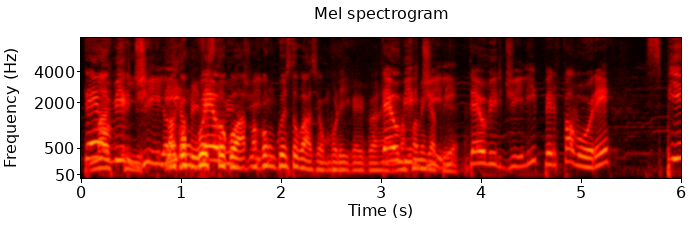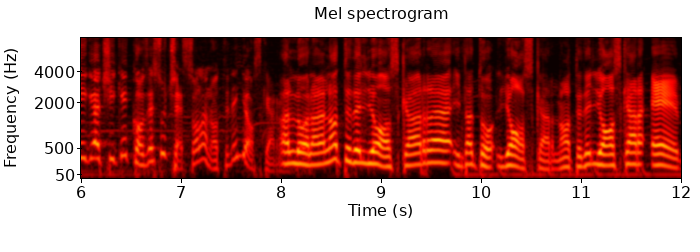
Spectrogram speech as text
Teo Ma chi? Virgili, Ma con Teo questo qua, ma con questo qua siamo politici. Teo ma fammi Virgili. Teo Virgili, per favore, spiegaci che cosa è successo la notte degli Oscar. Allora, la notte degli Oscar, intanto gli Oscar, notte degli Oscar è eh,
